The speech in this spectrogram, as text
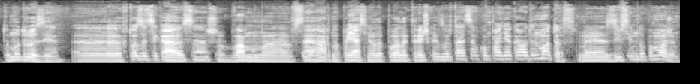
Тому, друзі, е, хто зацікавився, щоб вам е, все гарно пояснювали по електричках, звертайтеся в компанію K1 Motors. Ми зі всім допоможемо.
